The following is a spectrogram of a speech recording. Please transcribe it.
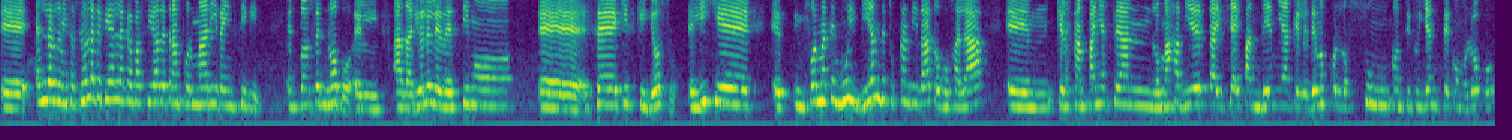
Eh, es la organización la que tiene la capacidad de transformar y de incidir. Entonces, no, el, a Dariole le decimos, eh, sé quisquilloso, elige, eh, infórmate muy bien de tus candidatos, ojalá Em, que las campañas sean lo más abiertas y si hay pandemia, que le demos con los Zoom constituyentes como loco,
